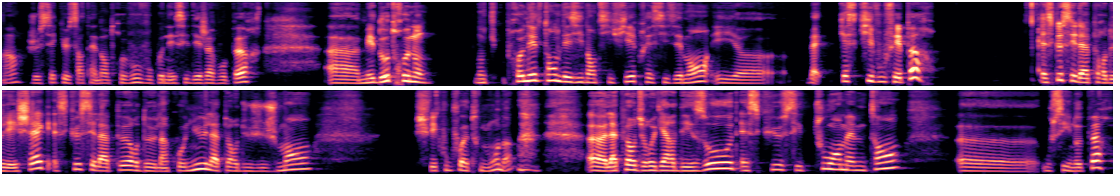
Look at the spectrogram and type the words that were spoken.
Hein. Je sais que certains d'entre vous, vous connaissez déjà vos peurs, mais d'autres non. Donc, prenez le temps de les identifier précisément et bah, qu'est-ce qui vous fait peur? Est-ce que c'est la peur de l'échec? Est-ce que c'est la peur de l'inconnu, la peur du jugement? Je fais coucou à tout le monde. Hein. la peur du regard des autres? Est-ce que c'est tout en même temps? Ou c'est une autre peur?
